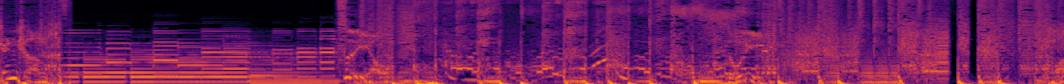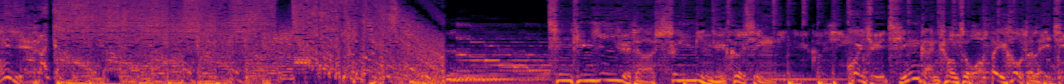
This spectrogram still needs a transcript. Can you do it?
真诚、自由、生命与个性，汇聚情感创作背后的累积。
